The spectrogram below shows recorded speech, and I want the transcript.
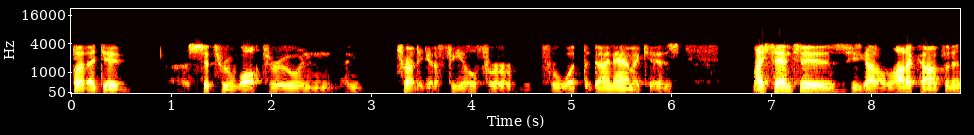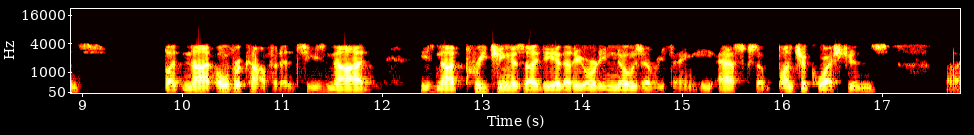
but I did uh, sit through, walk through, and and try to get a feel for for what the dynamic is. My sense is he's got a lot of confidence, but not overconfidence. He's not he's not preaching this idea that he already knows everything. He asks a bunch of questions. Uh,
